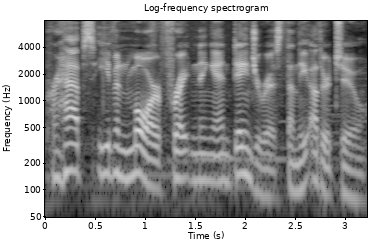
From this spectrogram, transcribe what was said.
perhaps even more frightening and dangerous than the other two.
